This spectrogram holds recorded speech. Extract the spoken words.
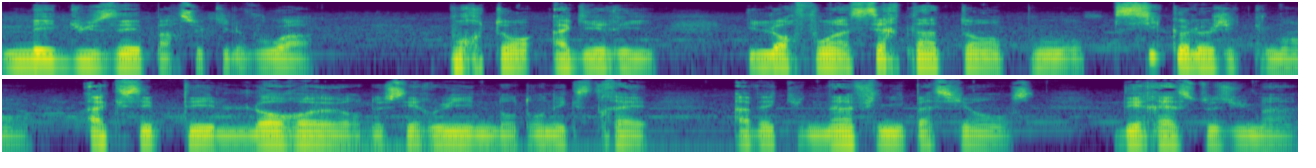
médusés par ce qu'ils voient. Pourtant aguerris, il leur faut un certain temps pour, psychologiquement, accepter l'horreur de ces ruines dont on extrait, avec une infinie patience, des restes humains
